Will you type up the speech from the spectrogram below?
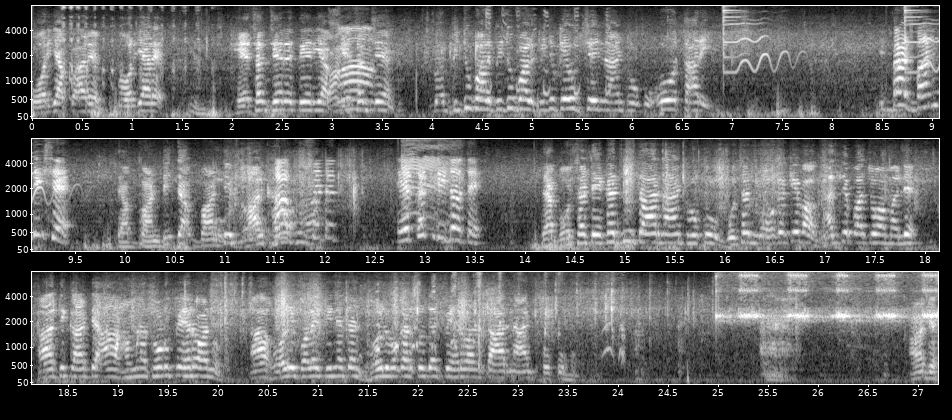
પોરિયા અરે પોરિયા રે ફેશન છે રે તેરિયા ફેશન છે બીજું બાળ બીજું બાળ બીજું કેવું છે નાન ઠોકું? ઓ તારી. ઇબાર બંડી છે. ત્યાં બાંડી ત્યાં બાંડી ભાળ બા ખરાબ એક જ લીધો તે. ત્યાં બોસટ એક જ નું તાર ના ઠોકું. બોસટ મોગે કેવા ઘાલતે પાછો આ મને આથી કાઢે આ હમણાં થોડું પહેરવાનું. આ હોળી ભલે તીને તને ઢોલ વગાડતો તને પહેરવાનું તાર ના ઠોકું હું. આગે.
